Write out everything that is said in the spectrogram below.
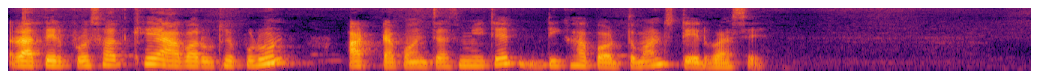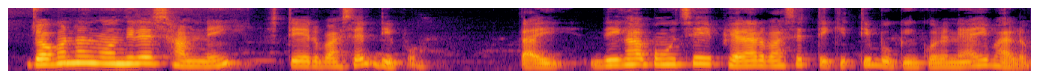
রাতের প্রসাদ খেয়ে আবার উঠে পড়ুন আটটা পঞ্চাশ মিনিটের দীঘা বর্তমান স্টেট বাসে। জগন্নাথ মন্দিরের সামনেই স্টেট বাসের ডিপো। তাই দীঘা পৌঁছেই ফেরার বাসের টিকিটটি বুকিং করে নেওয়াই ভালো।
